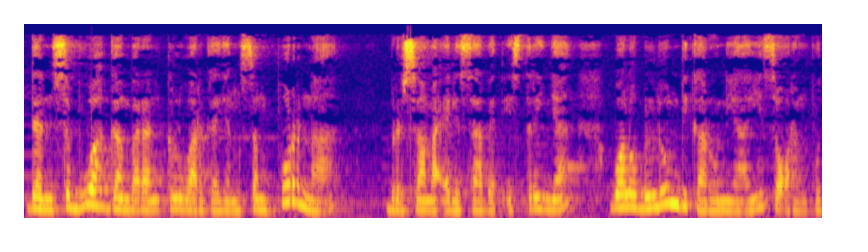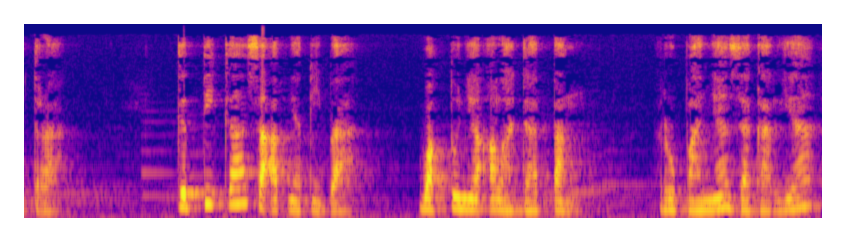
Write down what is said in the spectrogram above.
dan sebuah gambaran keluarga yang sempurna bersama Elizabeth istrinya walau belum dikaruniai seorang putra. Ketika saatnya tiba, waktunya Allah datang Rupanya Zakaria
